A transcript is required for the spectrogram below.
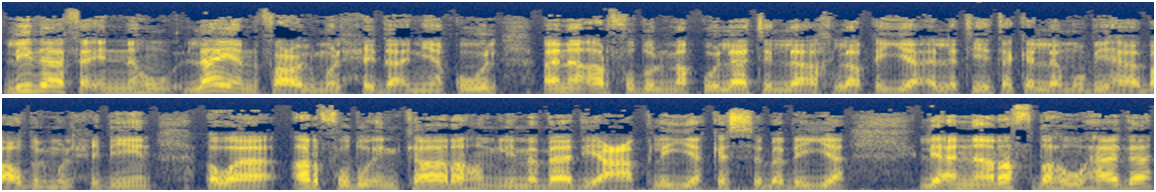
لذا فإنه لا ينفع الملحد أن يقول أنا أرفض المقولات اللا أخلاقية التي يتكلم بها بعض الملحدين أو أرفض إنكارهم لمبادئ عقلية كالسببية لأن رفضه هذا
